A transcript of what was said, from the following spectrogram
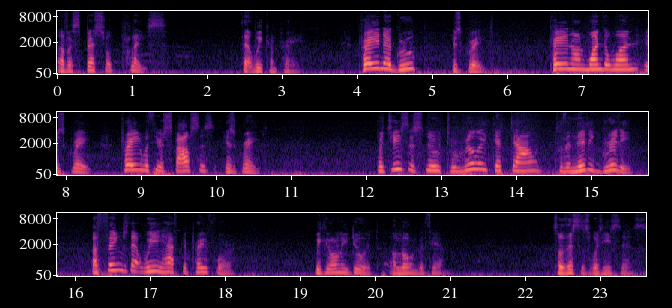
of a special place that we can pray. Praying in a group is great. Praying on one to one is great. Praying with your spouses is great. But Jesus knew to really get down to the nitty gritty of things that we have to pray for, we can only do it alone with Him. So this is what He says.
